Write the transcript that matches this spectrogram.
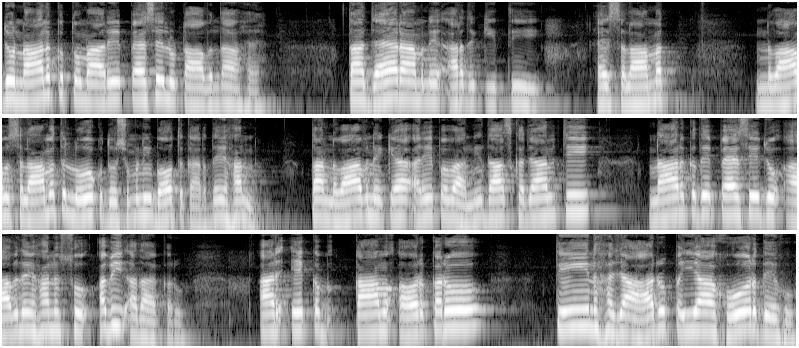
ਜੋ ਨਾਨਕ ਤੁਮਾਰੇ ਪੈਸੇ ਲੁਟਾਵੰਦਾ ਹੈ। ਤਾਂ ਜੈ ਰਾਮ ਨੇ ਅਰਜ਼ ਕੀਤੀ ਐ ਸਲਾਮਤ, ਨਵਾਬ ਸਲਾਮਤ ਲੋਕ ਦੁਸ਼ਮਣੀ ਬਹੁਤ ਕਰਦੇ ਹਨ। ਤਾਂ ਨਵਾਬ ਨੇ ਕਿਹਾ, ਅਰੇ ਭਵਾਨੀ ਦਾਸ ਖਜ਼ਾਨਚੀ ਨਾਨਕ ਦੇ ਪੈਸੇ ਜੋ ਆਵਦੇ ਹਨ, ਸੋ ਅਭੀ ਅਦਾ ਕਰੋ। ਔਰ ਇੱਕ ਕਾਮ ਔਰ ਕਰੋ 3000 ਰੁਪਇਆ ਹੋਰ ਦੇਵੋ।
